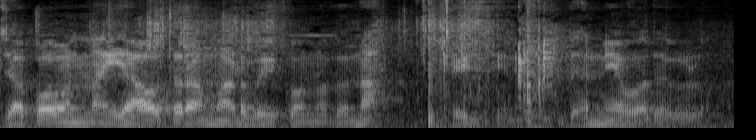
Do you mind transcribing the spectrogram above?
ಜಪವನ್ನು ಯಾವ ಥರ ಮಾಡಬೇಕು ಅನ್ನೋದನ್ನು ಹೇಳ್ತೀನಿ. ಧನ್ಯವಾದಗಳು.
